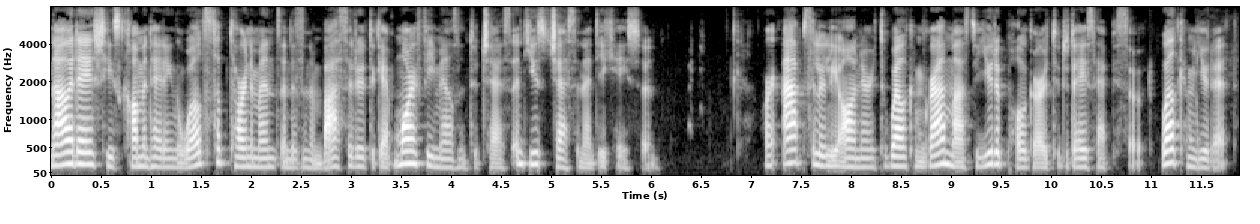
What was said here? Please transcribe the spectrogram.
Nowadays, she's commentating the world's top tournaments and is an ambassador to get more females into chess and use chess in education. We're absolutely honored to welcome Grandmaster Judit Polgar to today's episode. Welcome, Judit.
